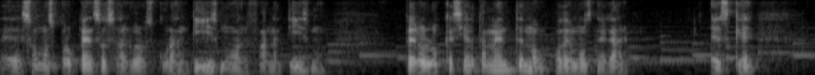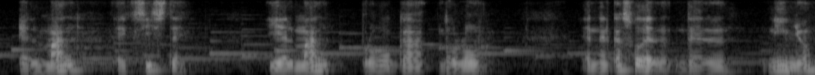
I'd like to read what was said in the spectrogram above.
eh, somos propensos al oscurantismo, al fanatismo. Pero lo que ciertamente no podemos negar es que el mal existe y el mal provoca dolor. En el caso del, del niño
